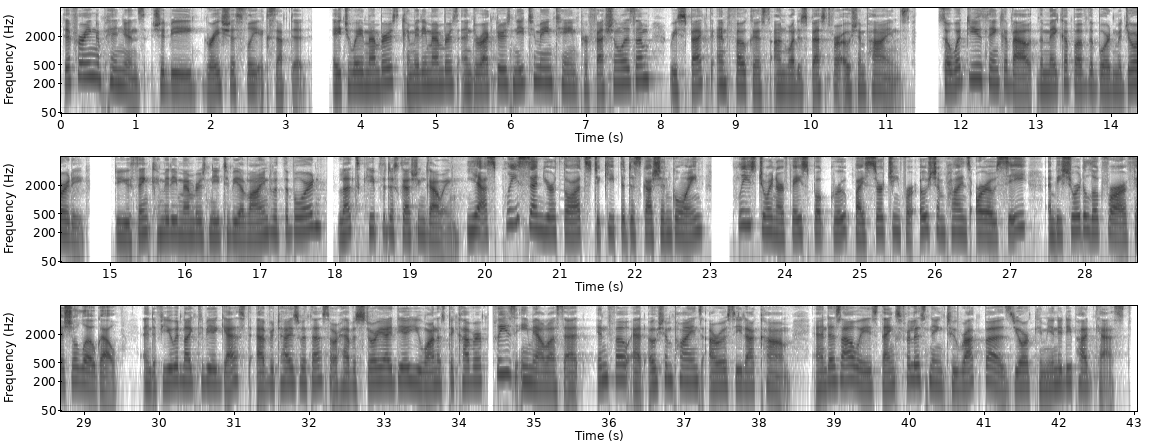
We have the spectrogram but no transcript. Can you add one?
Differing opinions should be graciously accepted. HOA members, committee members, and directors need to maintain professionalism, respect, and focus on what is best for Ocean Pines. So, what do you think about the makeup of the board majority? Do you think committee members need to be aligned with the board? Let's keep the discussion going. Yes, please send your thoughts to keep the discussion going. Please join our Facebook group by searching for Ocean Pines ROC and be sure to look for our official logo. And if you would like to be a guest, advertise with us, or have a story idea you want us to cover, please email us at info at oceanpinesroc.com. And as always, thanks for listening to ROC Buzz, your community podcast.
